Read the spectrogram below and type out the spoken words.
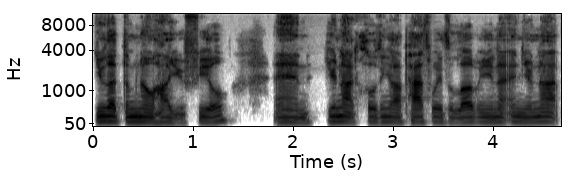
You let them know how you feel and you're not closing off pathways of love and you're not, and you're not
